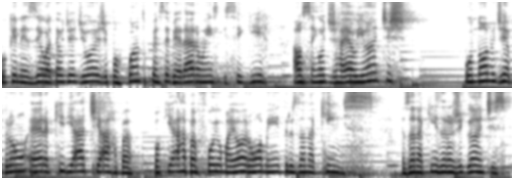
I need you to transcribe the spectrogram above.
o quenezeu, até o dia de hoje, porquanto perseveraram em seguir ao Senhor de Israel. E antes, o nome de Hebron era Kiriat Arba, porque Arba foi o maior homem entre os anaquins. Os anaquins eram gigantes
